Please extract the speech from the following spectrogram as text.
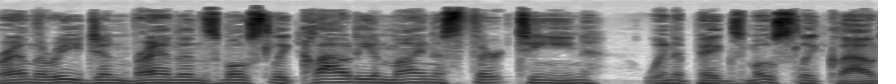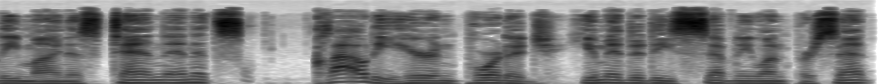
Around the region, Brandon's mostly cloudy and minus 13. Winnipeg's mostly cloudy, minus 10. And it's cloudy here in Portage. Humidity's 71%.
